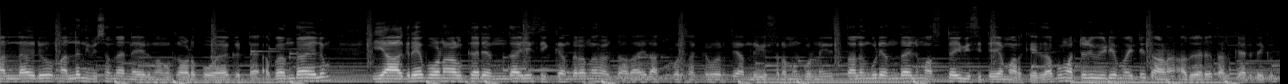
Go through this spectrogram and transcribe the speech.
നല്ല ഒരു നല്ല നിമിഷം തന്നെയായിരുന്നു നമുക്ക് അവിടെ പോയാൽ കിട്ടുക. അപ്പോൾ എന്തായാലും ഈ ആഗ്രഹ പോണ ആൾക്കാർ എന്തായാലും സിക്കന്ദർ എന്ന സ്ഥലത്ത് അതായത് അക്ബർ ചക്രവർത്തി അന്ത്യവിശ്രമം കൊള്ളുന്ന ഈ സ്ഥലം കൂടി എന്തായാലും മസ്റ്റായി വിസിറ്റ് ചെയ്യാൻ മറക്കരുത്. അപ്പോൾ മറ്റൊരു വീഡിയോ ആയിട്ട് കാണാം. അതുവരെ തൽക്കാലത്തേക്കും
